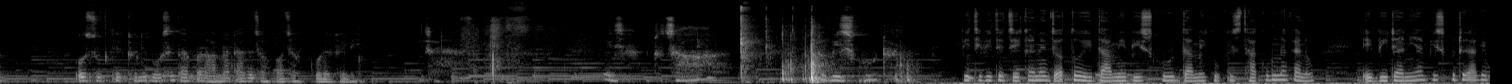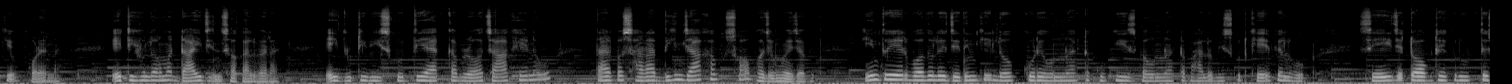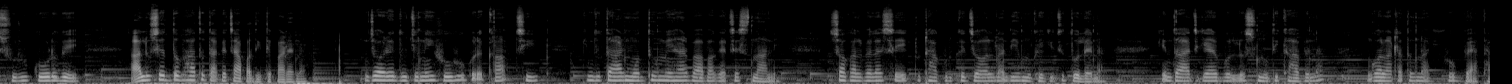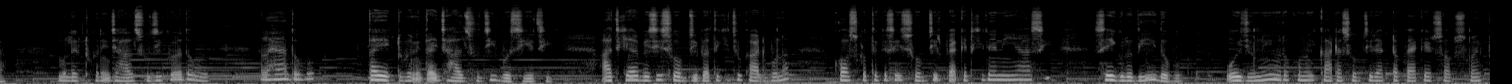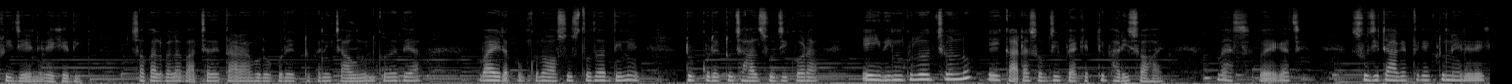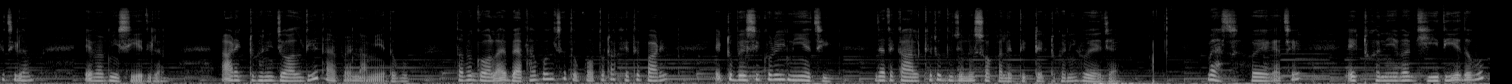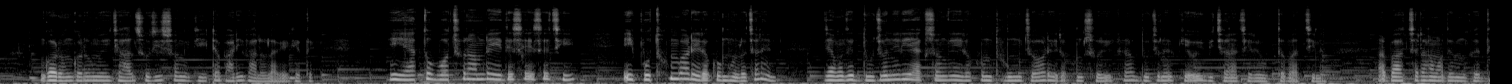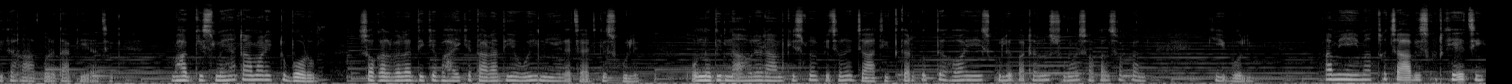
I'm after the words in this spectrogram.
ওষুধ খেয়ে একটুখানি বসে তারপর রান্নাটা আগে ঝপাঝপ করে ফেলি। এই যে একটু চা একটু বিস্কুট। পৃথিবীতে যেখানে যতই দামি বিস্কুট দামি কুকিজ থাকুক না কেন এই ব্রিটানিয়া বিস্কুটের আগে কেউ পড়ে না। এটি হলো আমার ডাইজিন সকালবেলায়। এই দুটি বিস্কুট দিয়ে এক কাপ র চা খেয়ে নেব তারপর সারা দিন যা খাব সব হজম হয়ে যাবে। কিন্তু এর বদলে যেদিনকেই লোভ করে অন্য একটা কুকিজ বা অন্য একটা ভালো বিস্কুট খেয়ে ফেলব, সেই যে টক ঢেকুর উঠতে শুরু করবে, আলু সেদ্ধ ভাতও তাকে চাপা দিতে পারে না। জ্বরে দুজনেই হু হু করে কাঁপছি, কিন্তু তার মধ্যেও মেহার বাবা গেছে স্নানে। সকালবেলা সে একটু ঠাকুরকে জল না দিয়ে মুখে কিছু তোলে না। কিন্তু আজকে আর বলল, স্মুদি খাবে না গলাটা তো নাকি খুব ব্যথা। বলে একটুখানি ঝাল সুজি করে দেবো? হ্যাঁ দেবো। তাই একটুখানি তাই ঝাল সুজি বসিয়েছি। আজকে আর বেশি সবজিপাতি কিছু কাটবো না। কস্কো থেকে সেই সবজির প্যাকেট কিনে নিয়ে আসি, সেইগুলো দিয়েই দেবো। ওই জন্যই ওরকম ওই কাটা সবজির একটা প্যাকেট সবসময় ফ্রিজে এনে রেখে দিই। সকালবেলা বাচ্চাদের তাড়াহুড়ো করে একটুখানি চাউমিন করে দেয়া বা এরকম কোনো অসুস্থতার দিনে টুক করে একটু ঝাল সুজি করা, এই দিনগুলোর জন্য এই কাটা সবজির প্যাকেটটি ভারী সহায়। ব্যাস, হয়ে গেছে। সুজিটা আগের থেকে একটু নেড়ে রেখেছিলাম, এবার মিশিয়ে দিলাম। আর একটুখানি জল দিয়ে তারপরে নামিয়ে দেবো। তবে গলায় ব্যথা বলছে তো কতটা খেতে পারে? একটু বেশি করেই নিয়েছি, যাতে কালকেরও দুজনের সকালের দিকটা একটুখানি হয়ে যায়। ব্যাস, হয়ে গেছে। একটুখানি এবার ঘি দিয়ে দেবো। গরম গরম এই ঝাল সুজির সঙ্গে ঘিটা ভারী ভালো লাগে খেতে। এই এত বছর আমরা এদেশে এসেছি, এই প্রথমবার এরকম হলো জানেন? যে আমাদের দুজনেরই একসঙ্গে এরকম ধুম জ্বর, এরকম শরীর খারাপ, দুজনের কেউই বিছানা ছেড়ে উঠতে পারছি না। আর বাচ্চারা আমাদের মুখের দিকে হাঁ করে তাকিয়ে আছে। ভাগ্যিস মেহাটা আমার একটু বড়। সকালবেলার দিকে ভাইকে তাড়া দিয়ে ওই নিয়ে গেছে আজকে স্কুলে। অন্যদিন না হলে রামকৃষ্ণর পিছনে যা চিৎকার করতে হয় এই স্কুলে পাঠানোর সময় সকাল সকাল। কি বলি? আমি এইমাত্র চা, বিস্কুট খেয়েছি,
